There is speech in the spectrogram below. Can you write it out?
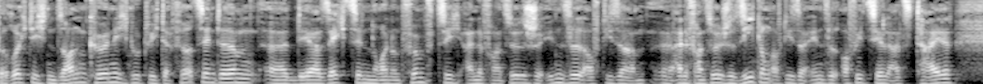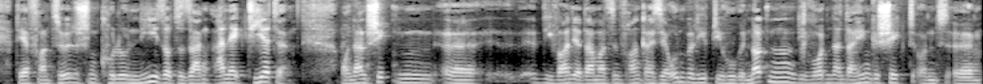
berüchtigten Sonnenkönig Ludwig XIV., äh, der 1659 eine französische Insel auf dieser, äh, eine französische Siedlung auf dieser Insel offiziell als Teil der französischen Kolonie sozusagen annektierte. Und dann schickten, äh, die waren ja damals in Frankreich sehr unbeliebt, die Hugenotten, die wurden dann dahin geschickt und äh,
